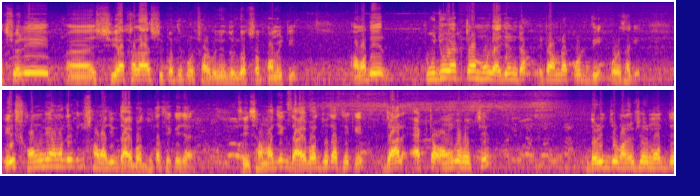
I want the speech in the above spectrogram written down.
অ্যাকচুয়ালি শিয়াখালা শ্রীপতিপুর সার্বজনীন দুর্গোৎসব কমিটি, আমাদের পুজো একটা মূল এজেন্ডা এটা আমরা করে, দিই, করে থাকি। এর সঙ্গে আমাদের কিছু সামাজিক দায়বদ্ধতা থেকে যায়। সেই সামাজিক দায়বদ্ধতা থেকে যার একটা অঙ্গ হচ্ছে দরিদ্র মানুষের মধ্যে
